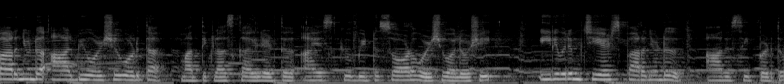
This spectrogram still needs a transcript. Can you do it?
പറഞ്ഞുകൊണ്ട് ആൽബി ഒഴിച്ചു കൊടുത്ത മധ്യ ക്ലാസ് കയ്യിലെടുത്ത് ഐസ് ക്യൂബ് ഇട്ട് സോഡ ഒഴിച്ചു അലോഷി. ഇരുവരും ചിയേഴ്സ് പറഞ്ഞുകൊണ്ട് ആദ്യ സിപ്പെടുത്തു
